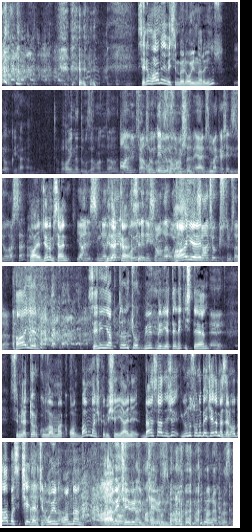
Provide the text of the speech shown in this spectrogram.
Senin var mı hevesin böyle oyunlara Yunus? Yok ya. Oynadım zamanda ama Abi lütfen Çok oyun uzun demiyoruz ama şimdi eğer bizim arkadaşlar izliyorlarsa Hayır canım sen yani simülatöre Bir dakika, oyun sen- dedin şu anda. Oyun Hayır. dedin. Şu an çok küstüm sana. hayır. Senin yaptığın çok büyük bir yetenek isteyen Evet. simülatör kullanmak on, bambaşka bir şey. Yani ben sadece Yunus onu beceremez yani o daha basit şeyler Ha, için. oyun- ondan. Marangoz- Abi çevirdim, Ben çevirdim. marangozum, marangozum.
